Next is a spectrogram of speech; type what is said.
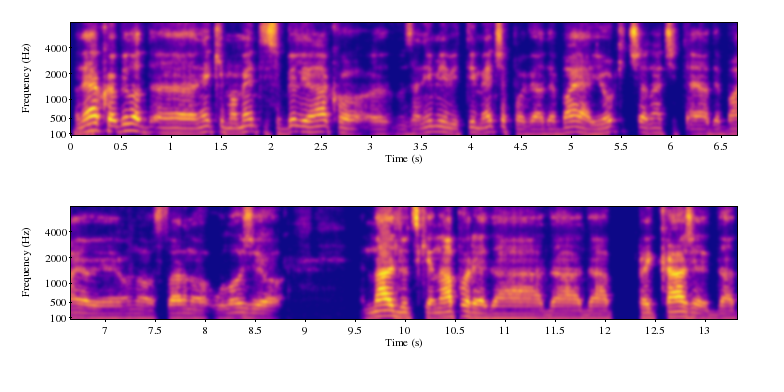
Nekako je bilo, e, neki momenti su bili onako e, zanimljivi ti mečapovi Adebaja i Jokića, znači taj Adebajo je ono stvarno uložio nadljudske napore da, da, da prikaže da,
